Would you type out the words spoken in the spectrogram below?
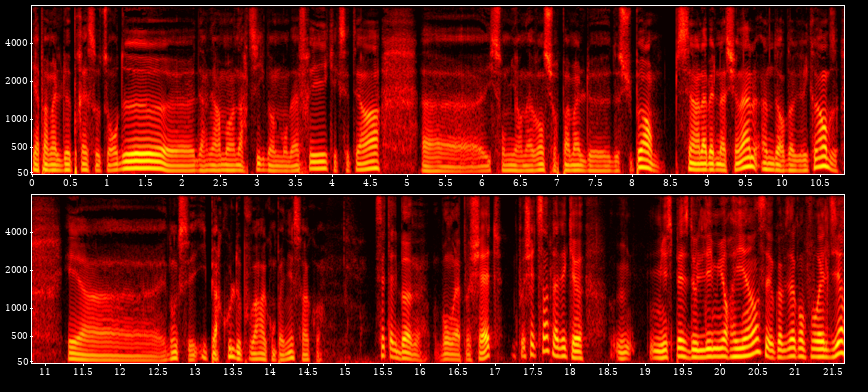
il y a pas mal de presse autour d'eux, euh, dernièrement un article dans le Monde Afrique, etc. Euh, ils sont mis en avant sur pas mal de, supports. C'est un label national, Underdog Records, et, euh, et donc c'est hyper cool de pouvoir accompagner ça, quoi. Cet album, bon, la pochette, pochette simple avec une espèce de lémurien, c'est comme ça qu'on pourrait le dire.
